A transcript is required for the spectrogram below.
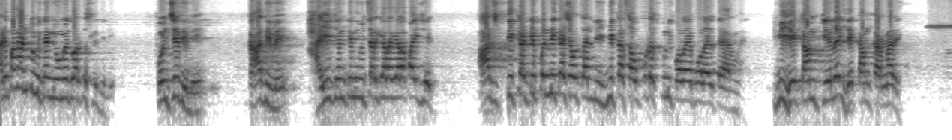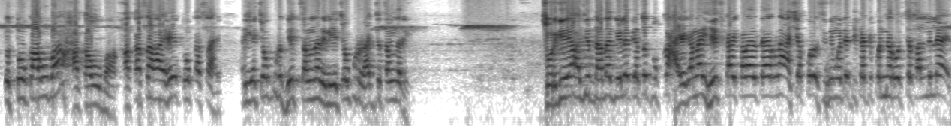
आणि बघा ना तुम्ही त्यांनी उमेदवार कसले दिले? कोणचे दिले? का दिले? हाही जनतेने विचार केला गेला पाहिजे. आज टीका टिप्पणी कशावर चालली? विकासावर कुठंच कुणी बोलाय बोलायला तयार नाही. मी हे काम केलंय हे काम करणार. आहे तर तो का उभा? हा का उभा? हा कसा आहे? तो कसा आहे? आणि याच्यावर कुठं देश चालणार आहे आणि याच्यावर कुठं राज्य चालणार आहे? स्वर्गीय अजित दादा गेले त्याचं दुःख आहे का नाही हेच काय कळायला तयार नाही. अशा परिस्थितीमध्ये टीका टिप्पण्या रोजच्या चाललेल्या आहेत.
